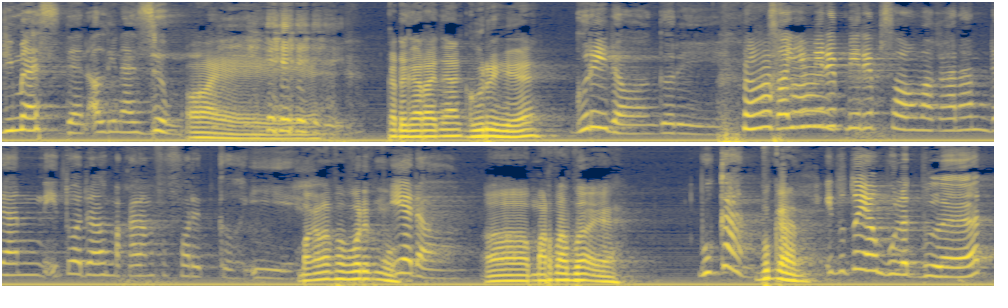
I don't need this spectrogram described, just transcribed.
Dimas dan Aldina Zoom. Oh, iya. Kedengarannya gurih ya. Gurih dong, gurih. Soalnya mirip-mirip sama makanan dan itu adalah makanan favoritku. Iya. Makanan favoritmu? Iya dong. Eh, martabak ya? Bukan. Bukan. Itu tuh yang bulat-bulat,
